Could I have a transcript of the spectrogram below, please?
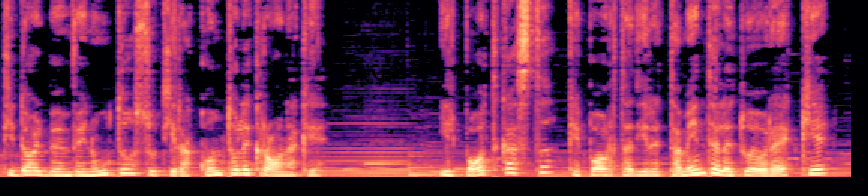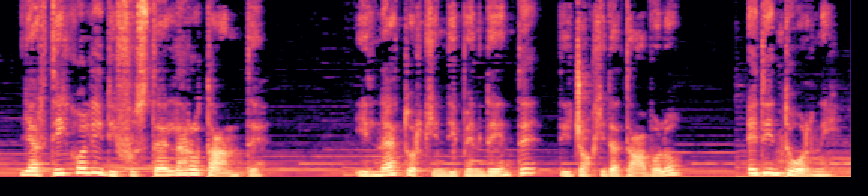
Ti do il benvenuto su Ti racconto le cronache, il podcast che porta direttamente alle tue orecchie gli articoli di Fustella Rotante, il network indipendente di giochi da tavolo e dintorni.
